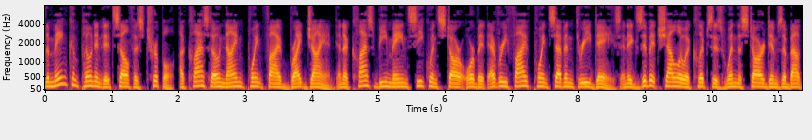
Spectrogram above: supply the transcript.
The main component itself is triple, a Class O 9.5 bright giant and a Class B main sequence star orbit every 5.73 days and exhibit shallow eclipses when the star dims about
